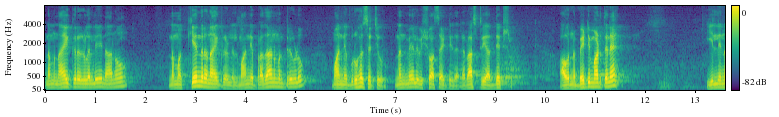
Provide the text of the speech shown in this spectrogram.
ನಮ್ಮ ನಾಯಕರುಗಳಲ್ಲಿ, ನಾನು ನಮ್ಮ ಕೇಂದ್ರ ನಾಯಕರುಗಳಲ್ಲಿ, ಮಾನ್ಯ ಪ್ರಧಾನಮಂತ್ರಿಗಳು, ಮಾನ್ಯ ಗೃಹ ಸಚಿವರು, ನನ್ನ ಮೇಲೆ ವಿಶ್ವಾಸ ಇಟ್ಟಿದ್ದಾರೆ, ರಾಷ್ಟ್ರೀಯ ಅಧ್ಯಕ್ಷರು. ಅವ್ರನ್ನ ಭೇಟಿ ಮಾಡ್ತೇನೆ. ಇಲ್ಲಿನ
